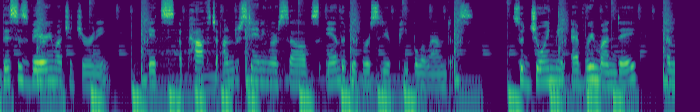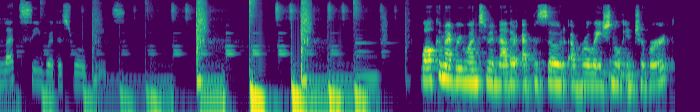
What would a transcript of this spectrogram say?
This is very much a journey. It's a path to understanding ourselves and the diversity of people around us. So join me every Monday and let's see where this road leads. Welcome, everyone, to another episode of Relational Introvert.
